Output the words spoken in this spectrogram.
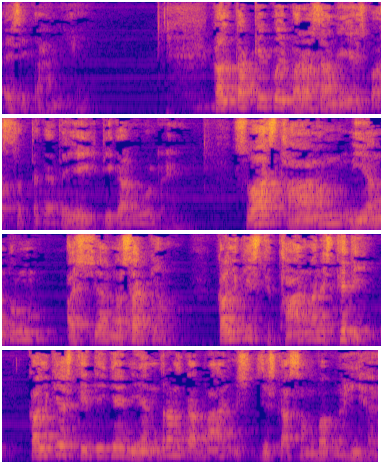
ऐसी कहानी है। कल तक की कोई भरोसा नहीं है, इसको असत्य कहते हैं, यही टीका बोल रहे हैं। स्वस्थानम नियंतुम अश्य न सक्यम कल की स्थान माने स्थिति। कल के स्थिति के नियंत्रण करना जिसका संभव नहीं है,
